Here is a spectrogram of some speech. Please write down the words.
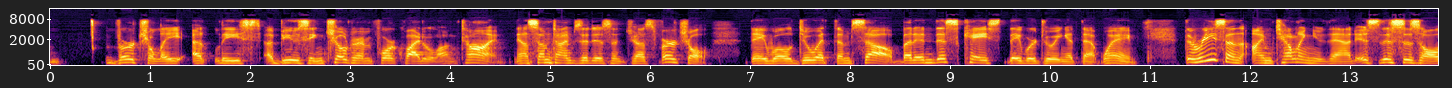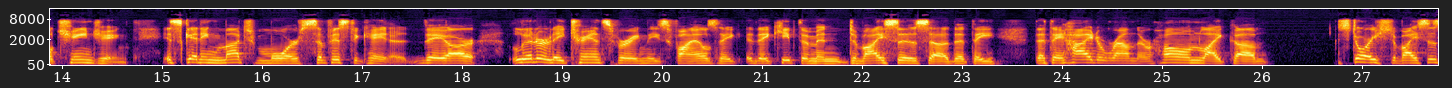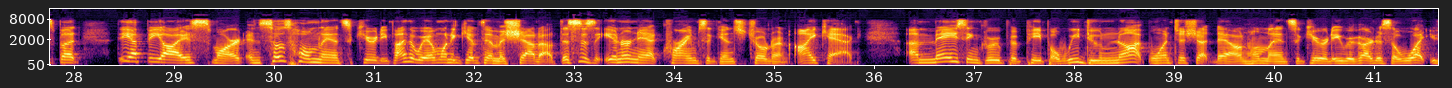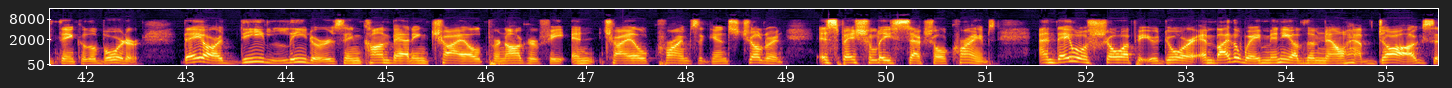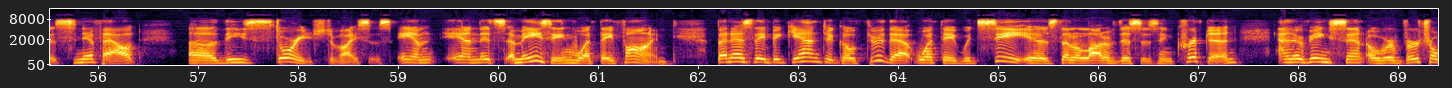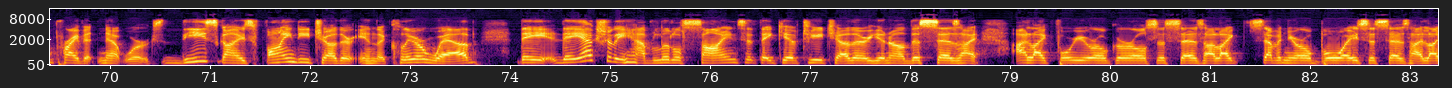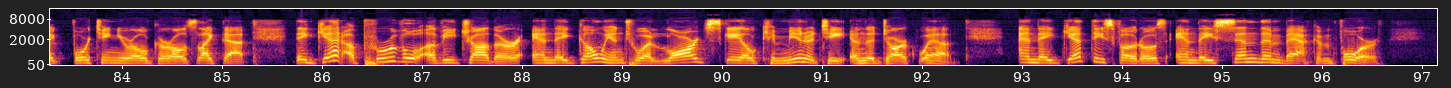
virtually at least abusing children for quite a long time. Now, sometimes it isn't just virtual, they will do it themselves. But in this case, they were doing it that way. The reason I'm telling you that is this is all changing. It's getting much more sophisticated. They are literally transferring these files. They they keep them in devices uh, that they that they hide around their home, like um, storage devices. But the FBI is smart, and so is Homeland Security. By the way, I want to give them a shout out. This is Internet Crimes Against Children, ICAC amazing group of people. We do not want to shut down Homeland Security, regardless of what you think of the border. They are the leaders in combating child pornography and child crimes against children, especially sexual crimes. And they will show up at your door. And by the way, many of them now have dogs that sniff out uh, these storage devices, and and it's amazing what they find. But as they began to go through that, what they would see is that a lot of this is encrypted and they're being sent over virtual private networks. These guys find each other in the clear web. They they actually have little signs that they give to each other. You know, this says I I like four year old girls. This says I like seven year old boys. This says I like fourteen year old girls. Like that, they get approval of each other and they go into a large scale community in the dark web. And they get these photos and they send them back and forth.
